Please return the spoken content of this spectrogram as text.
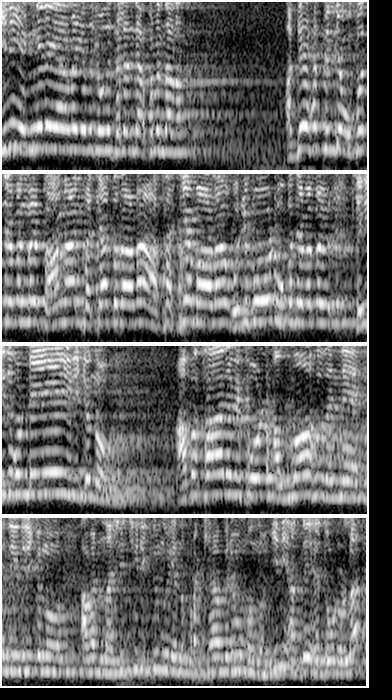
ഇനി എങ്ങനെയാണ് എന്ന് ചോദിച്ചാൽ അതിന്റെ അർത്ഥം എന്താണ്? അദ്ദേഹത്തിന്റെ ഉപദ്രവങ്ങൾ താങ്ങാൻ പറ്റാത്തതാണ് അസഹ്യമാണ്. ഒരുപാട് ഉപദ്രവങ്ങൾ ചെയ്തുകൊണ്ടേയിരിക്കുന്നു. അവസാനം ഇപ്പോൾ അള്ളാഹു തന്നെ എന്ത് ചെയ്തിരിക്കുന്നു? അവൻ നശിച്ചിരിക്കുന്നു എന്ന് പ്രഖ്യാപനവും വന്നു. ഇനി അദ്ദേഹത്തോടുള്ള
